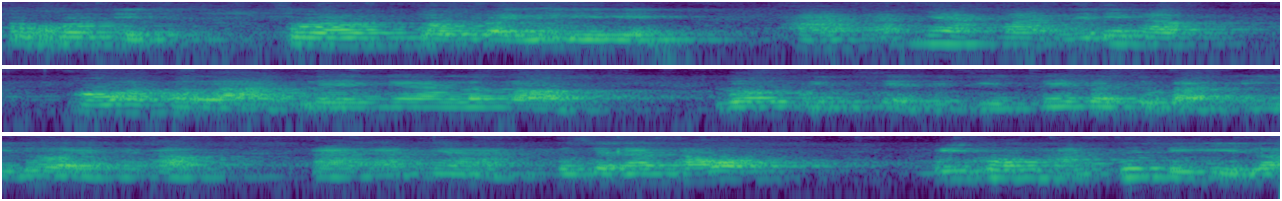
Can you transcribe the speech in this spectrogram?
ทุกคนติดตัวตรงไปวิธีเนี่ยหางานยากมากเลยนะครับ เพราะว่าตลาดแรงงานแล้วก็รวมถึงเศรษฐกิจในปัจจุบันนี้ด้วยนะครับ หางานยากเพราะฉะนั้นเขามีพื้นฐานที่ดี เรา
